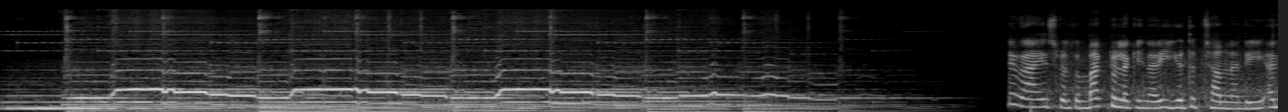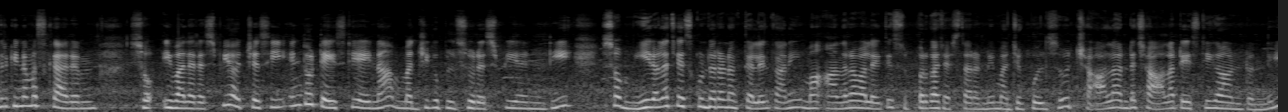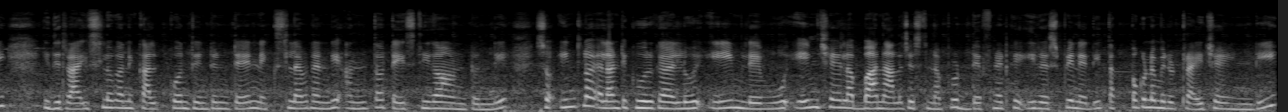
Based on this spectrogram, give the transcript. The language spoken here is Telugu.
Thank you. Guys welcome back to లక్కీనరీ YouTube channel అండి. అందరికీ నమస్కారం. సో ఇవాళ రెసిపీ వచ్చేసి ఎంతో టేస్టీ అయిన మజ్జిగ పులుసు రెసిపీ అండి. సో మీరు ఎలా చేసుకుంటారో నాకు తెలియదు కానీ మా ఆంధ్ర వాళ్ళు అయితే సూపర్గా చేస్తారండి మజ్జిగ పులుసు. చాలా అంటే చాలా టేస్టీగా ఉంటుంది. ఇది రైస్లో కానీ కలుపుకొని తింటుంటే నెక్స్ట్ లెవెల్ అండి అంత టేస్టీగా ఉంటుంది. సో ఇంట్లో ఎలాంటి కూరగాయలు ఏం లేవు ఏం చేయాలబ్బా అని ఆలోచిస్తున్నప్పుడు డెఫినెట్గా ఈ రెసిపీ అనేది తప్పకుండా మీరు ట్రై చేయండి.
